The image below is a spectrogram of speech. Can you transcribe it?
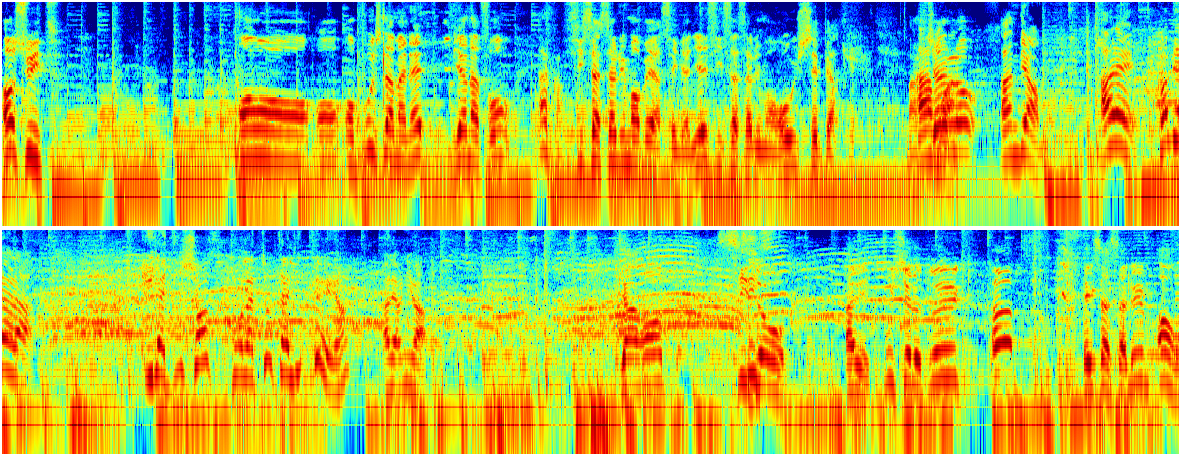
Ensuite, on, on- on pousse la manette bien à fond. D'accord. Si ça s'allume en vert, c'est gagné. Si ça s'allume en rouge, c'est perdu. Marcello, andiamo. Allez, combien là? Il a 10 chances pour la totalité. Hein. Allez, on y va. 46 Six. euros. Allez, poussez le truc. Hop. Et ça s'allume en rouge.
